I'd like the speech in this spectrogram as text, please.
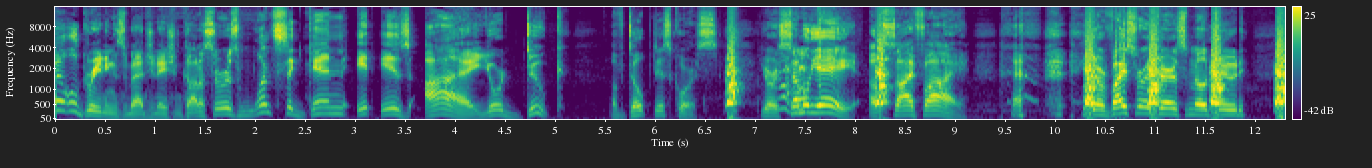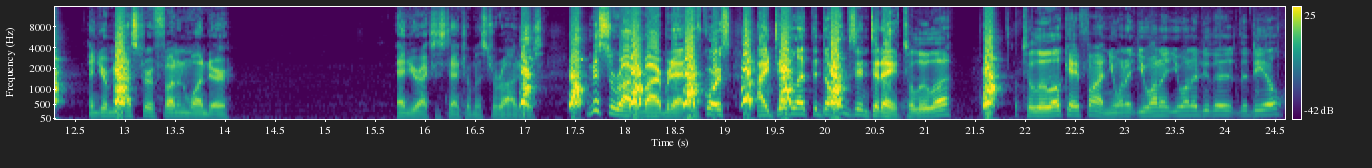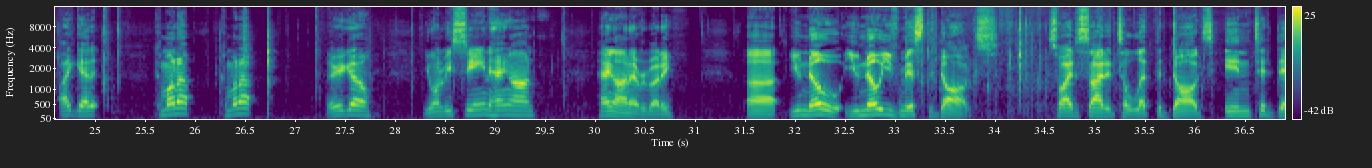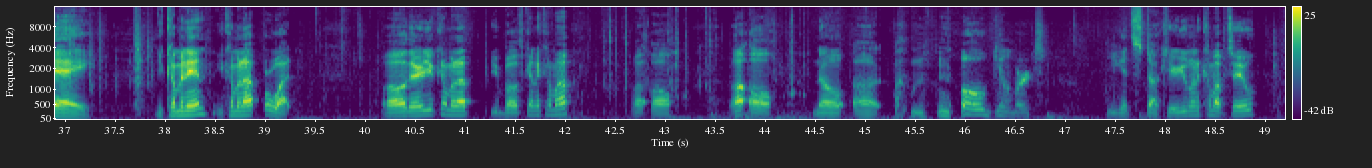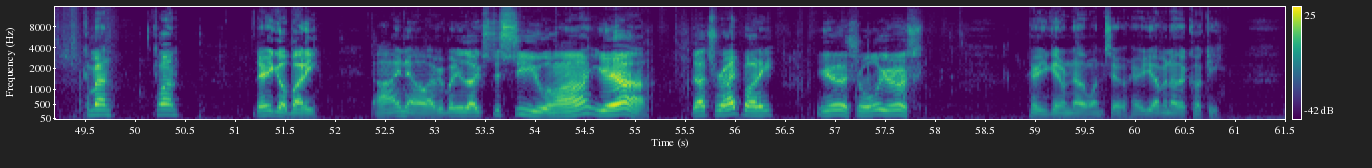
Well, greetings, imagination connoisseurs. Once again, it is I, your Duke of Dope Discourse, your sommelier of sci fi, your viceroy of verisimilitude, and your master of fun and wonder, and your existential Mr. Rogers, Mr. Robert Meyer Burnett. Of course, I did let the dogs in today. Tallulah, Tallulah. Okay, fine. You want to you want to you want to do the the deal? I get it. Come on up. Come on up. There you go. You want to be seen? Hang on. Hang on, everybody. Uh, you know, you know, you've missed the dogs, so I decided to let the dogs in today. You coming in? You coming up or what? Oh, there you coming up. You both gonna come up? Uh oh. Uh oh. No. Uh. no, Gilbert. You get stuck here. You want to come up too? Come on. Come on. There you go, buddy. I know. Everybody likes to see you, huh? Yeah. That's right, buddy. Yes. Oh, yes. Here, you get another one too. Here, you have another cookie.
